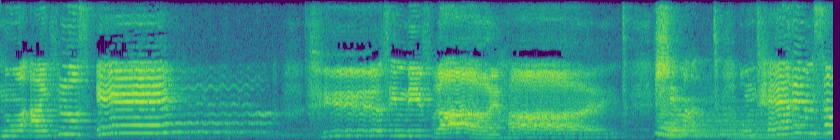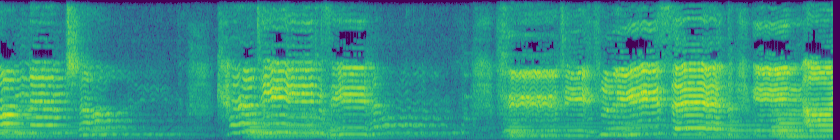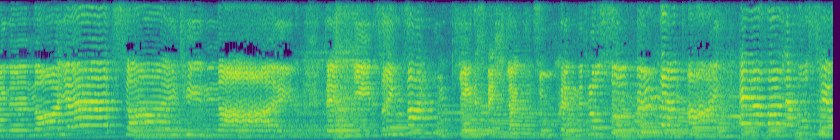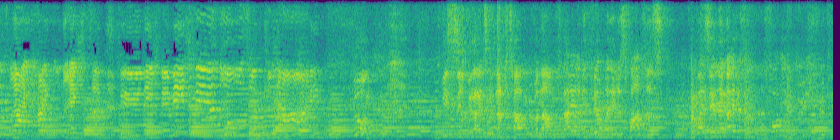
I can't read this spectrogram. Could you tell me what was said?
ist nur ein Fluss, er haben, übernahm Freier die Firma ihres Vaters, wobei sie eine Reihe von Reformen durchführte,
